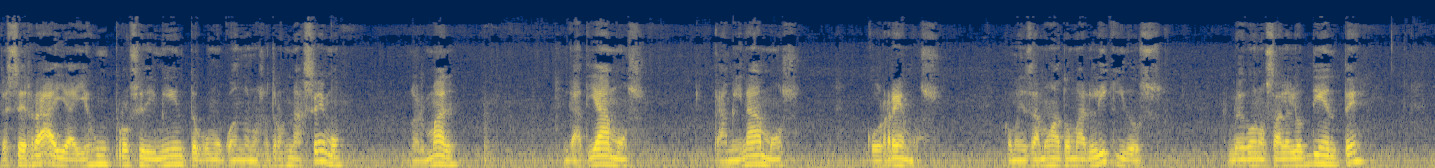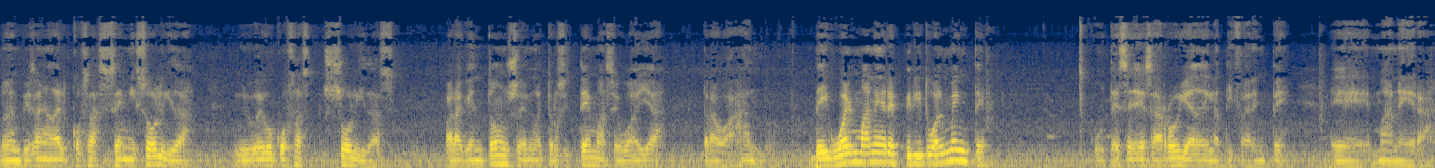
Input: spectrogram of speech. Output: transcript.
usted se raya y es un procedimiento como cuando nosotros nacemos, normal, gateamos, caminamos, corremos, comenzamos a tomar líquidos, luego nos salen los dientes, nos empiezan a dar cosas semisólidas y luego cosas sólidas para que entonces nuestro sistema se vaya trabajando. De igual manera espiritualmente, usted se desarrolla de las diferentes eh, maneras,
